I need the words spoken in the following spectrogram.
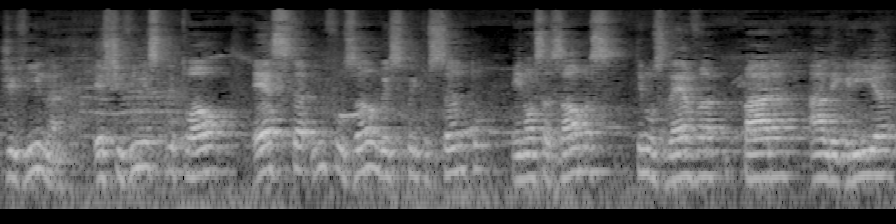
divina, este vinho espiritual, esta infusão do Espírito Santo em nossas almas que nos leva para a alegria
